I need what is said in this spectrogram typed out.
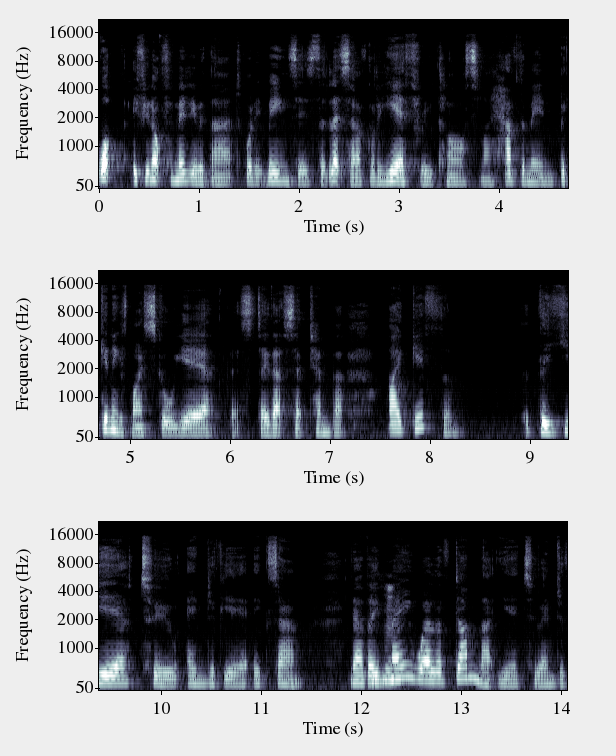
what if you're not familiar with that what it means is that let's say i've got a year three class and i have them in beginning of my school year let's say that's september i give them the year two end of year exam. Now, they mm-hmm. may well have done that year two end of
